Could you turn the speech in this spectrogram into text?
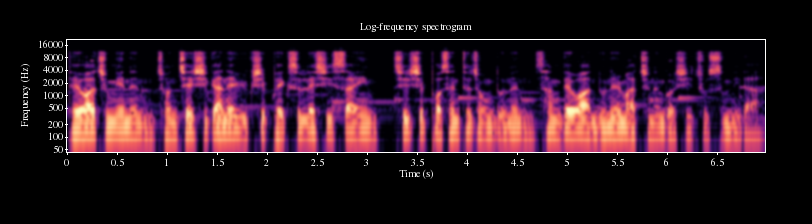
대화 중에는 전체 시간의 60 백슬래시 쌓인 70% 정도는 상대와 눈을 맞추는 것이 좋습니다.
